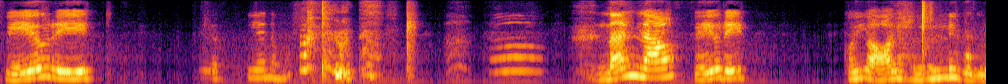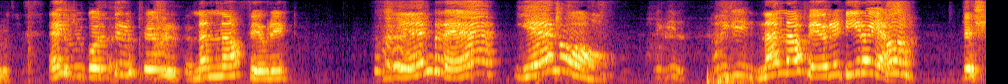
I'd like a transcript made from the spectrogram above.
ಫೇವ್ರೇಟ್ ಏನು? ನನ್ನ ಫೇವ್ರೇಟ್ ಕೈ ಹಾಲು ಹಲ್ಲಿಗೆ ಹೋಗಿರುತ್ತೆ. ಗೊತ್ತಿರೋ ಫೇವ್ರೇಟ್ ನನ್ನ ಫೇವ್ರೇಟ್ ಏನ್ರೆ? ಏನು? ನನ್ನ ಫೇವ್ರೇಟ್ ಹೀರೋ ಯಾರು? ಯಶ್.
